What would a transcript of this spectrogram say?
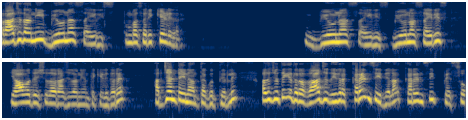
ರಾಜಧಾನಿ ಬ್ಯೂನಸ್ ಐರಿಸ್. ತುಂಬ ಸರಿ ಕೇಳಿದ್ದಾರೆ. ಬ್ಯೂನಸ್ ಐರಿಸ್. ಬ್ಯೂನಸ್ ಐರಿಸ್ ಯಾವ ದೇಶದ ರಾಜಧಾನಿ ಅಂತ ಕೇಳಿದ್ದಾರೆ? ಅರ್ಜೆಂಟೈನಾ ಅಂತ ಗೊತ್ತಿರಲಿ. ಅದ್ರ ಜೊತೆಗೆ ಇದರ ರಾಜ್ಯದ, ಇದರ ಕರೆನ್ಸಿ ಇದೆಯಲ್ಲ currency peso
